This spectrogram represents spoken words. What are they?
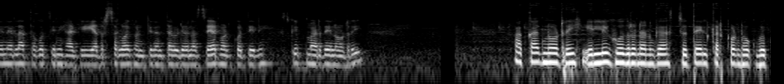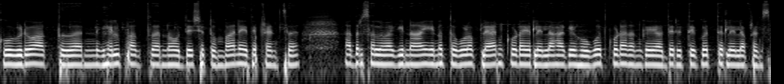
ಏನೆಲ್ಲ ತೊಗೋತೀನಿ, ಹಾಗೆ ಅದ್ರ ಸಲುವಾಗಿ ಹೊಂಟೀನಿ ಅಂತ ವಿಡಿಯೋನ ಶೇರ್ ಮಾಡ್ಕೋತೀನಿ. ಸ್ಕಿಪ್ ಮಾಡಿದೆ ನೋಡಿರಿ. ಅಕ್ಕಾಗ ನೋಡ್ರಿ, ಎಲ್ಲಿಗೆ ಹೋದರೂ ನನಗೆ ಜೊತೆಯಲ್ಲಿ ಕರ್ಕೊಂಡು ಹೋಗಬೇಕು ವಿಡಿಯೋ ಆಗ್ತದೆ, ನನಗೆ ಹೆಲ್ಪ್ ಆಗ್ತದೆ ಅನ್ನೋ ಉದ್ದೇಶ ತುಂಬಾ ಇದೆ ಫ್ರೆಂಡ್ಸ್ ಅದ್ರ ಸಲುವಾಗಿ ನಾ ಏನು ತೊಗೊಳ್ಳೋ ಪ್ಲ್ಯಾನ್ ಕೂಡ ಇರಲಿಲ್ಲ, ಹಾಗೆ ಹೋಗೋದು ಕೂಡ ನನಗೆ ಯಾವುದೇ ರೀತಿ ಗೊತ್ತಿರಲಿಲ್ಲ ಫ್ರೆಂಡ್ಸ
